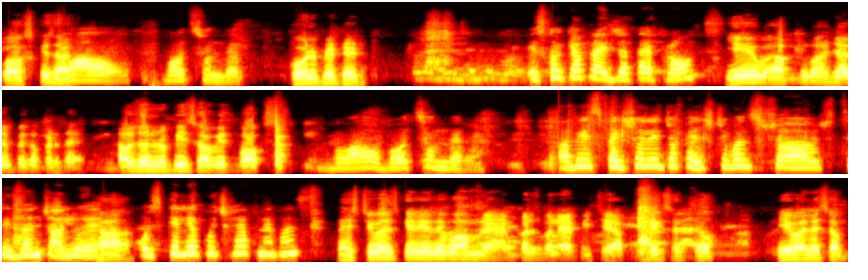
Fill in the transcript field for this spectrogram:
बॉक्स के साथ। बहुत सुंदर। गोल्ड प्लेटेड इसका क्या प्राइस जाता है अप्रोक्स ये आपको हज़ार रुपए का पड़ता है। थाउज़ेंड रुपीज़ का विद बॉक्स वाह बहुत सुंदर है। अभी स्पेशली जो फेस्टिवल सीज़न चालू है हाँ। उसके लिए कुछ है अपने पास? फेस्टिवल्स के लिए देखो हमने हैम्पर्स बनाए पीछे आप देख सकते हो। ये वाले सब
